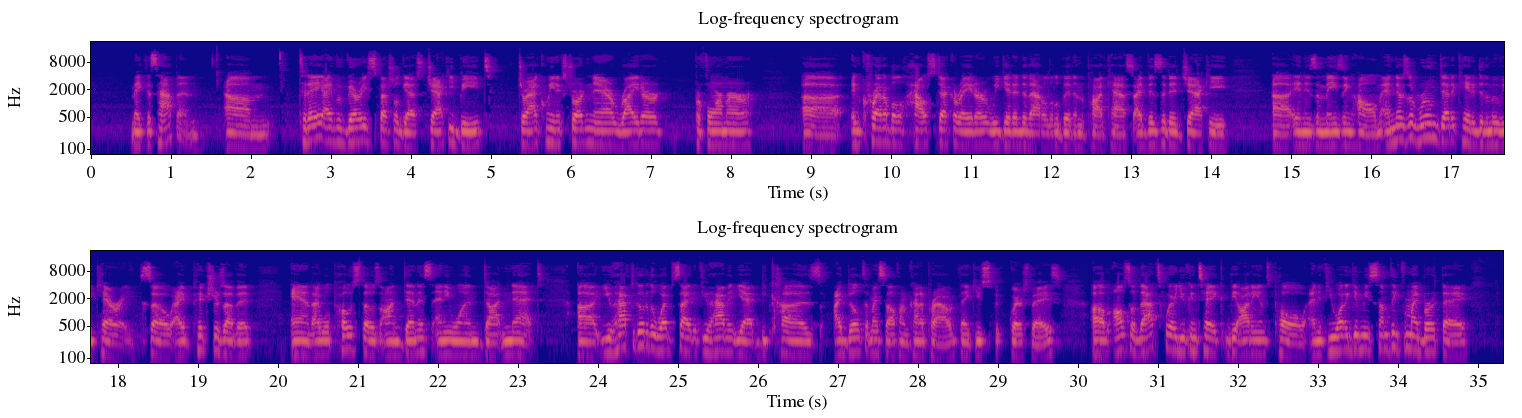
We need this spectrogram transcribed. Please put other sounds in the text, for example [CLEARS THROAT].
make this happen. Um, today I have a very special guest, Jackie Beat, drag queen extraordinaire, writer, performer, uh, incredible house decorator. We get into that a little bit in the podcast. I visited Jackie uh, in his amazing home, and there's a room dedicated to the movie Carrie. So I have pictures of it, and I will post those on DennisAnyone.net. Uh, you have to go to the website if you haven't yet because I built it myself. I'm kind of proud. Thank you, Squarespace. Um, also, that's where you can take the audience poll. And if you want to give me something for my birthday,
